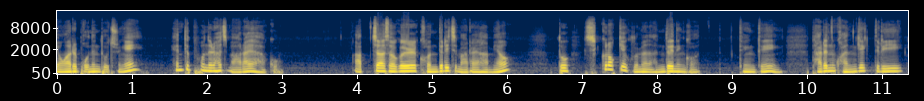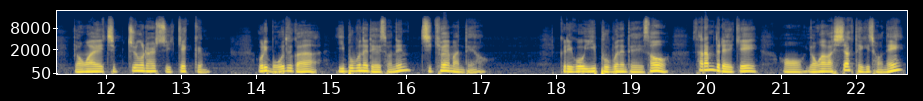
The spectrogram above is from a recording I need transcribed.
영화를 보는 도중에 핸드폰을 하지 말아야 하고, 앞좌석을 건드리지 말아야 하며, 또 시끄럽게 굴면 안 되는 것 등등 다른 관객들이 영화에 집중을 할 수 있게끔 우리 모두가 이 부분에 대해서는 지켜야만 돼요. 그리고 이 부분에 대해서 사람들에게 어, 영화가 시작되기 전에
